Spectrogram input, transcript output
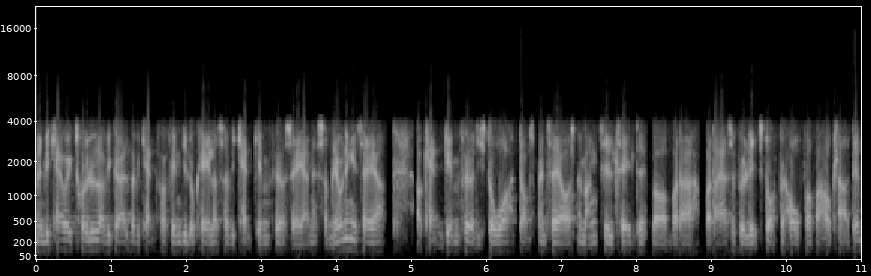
Men vi kan jo ikke trylle, og vi gør alt, hvad vi kan for at finde de lokaler, så vi kan gennemføre sagerne som nævning i sager, og kan gennemføre de store domsmandssager også med mange tiltalte, hvor, hvor, der, hvor der er selvfølgelig et stort behov for at få afklaret dem.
